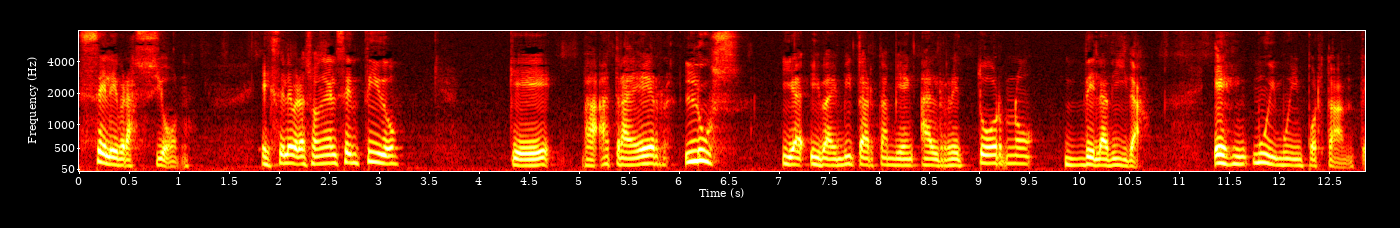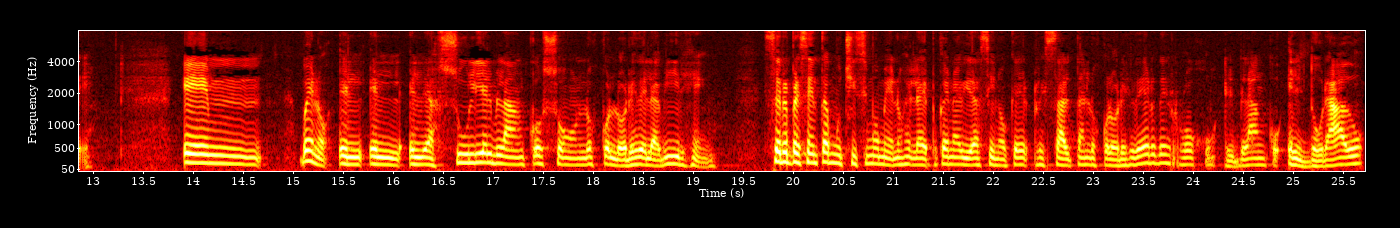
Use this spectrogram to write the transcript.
celebración. Es celebración en el sentido que va a traer luz y, va a invitar también al retorno de la vida. Es muy, muy importante. Em, bueno, el, azul y el blanco son los colores de la Virgen. Se representa muchísimo menos en la época de Navidad, sino que resaltan los colores verde, rojo, el blanco, el dorado,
